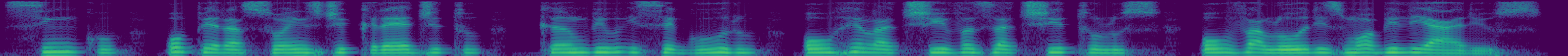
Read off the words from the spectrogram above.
5. Operações de crédito, câmbio e seguro, ou relativas a títulos, ou valores mobiliários.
